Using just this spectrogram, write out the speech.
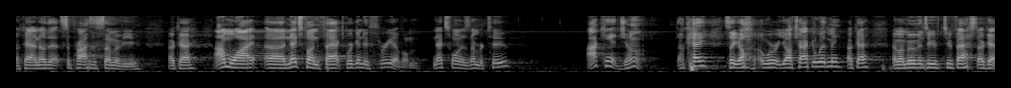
okay? I know that surprises some of you, okay? I'm white. Uh, next fun fact, we're gonna do three of them. Next one is number two I can't jump, okay? So y'all, y'all tracking with me, okay? Am I moving too, too fast? Okay.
